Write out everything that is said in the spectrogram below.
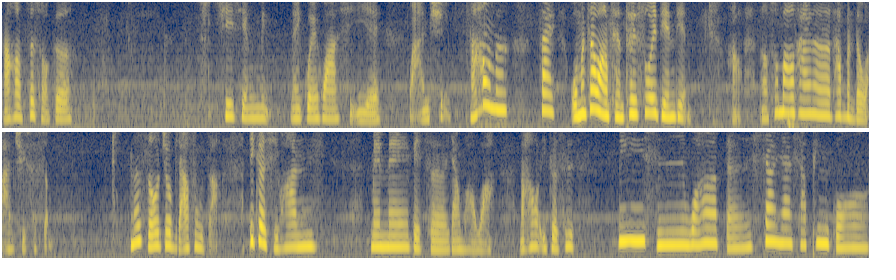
然后这首歌《七千玫玫瑰花喜耶晚安曲》，然后呢，在我们再往前推缩一点点，好，呃，双胞胎呢，他们的晚安曲是什么？那时候就比较复杂，一个喜欢妹妹背着洋娃娃，然后一个是你是我的小呀小苹果。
